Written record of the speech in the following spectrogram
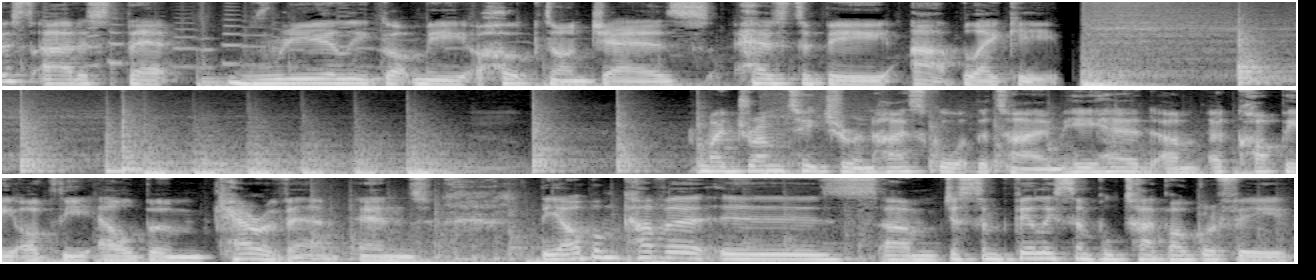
First artist that really got me hooked on jazz has to be Art Blakey. My drum teacher in high school at the time, he had um, a copy of the album Caravan, and the album cover is um, just some fairly simple typography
